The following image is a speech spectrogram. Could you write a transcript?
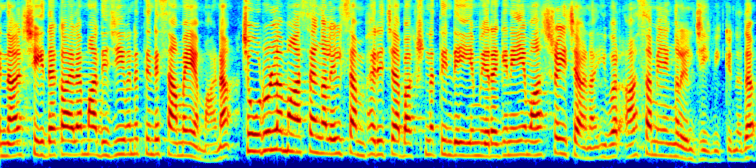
എന്നാൽ ശീതകാലം അതിജീവനത്തിന്റെ സമയമാണ്. ചൂടുള്ള മാസങ്ങളിൽ സംഭരിച്ച ഭക്ഷണത്തിന്റെയും വിറകിനെയും ആശ്രയിച്ചാണ് ഇവർ ആ സമയങ്ങളിൽ ജീവിക്കുന്നത്.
